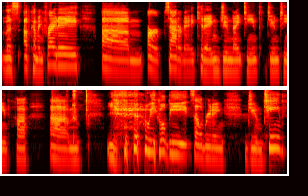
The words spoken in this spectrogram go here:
this upcoming Friday, um, or Saturday, kidding, June 19th, Juneteenth, huh? Um, we will be celebrating Juneteenth.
